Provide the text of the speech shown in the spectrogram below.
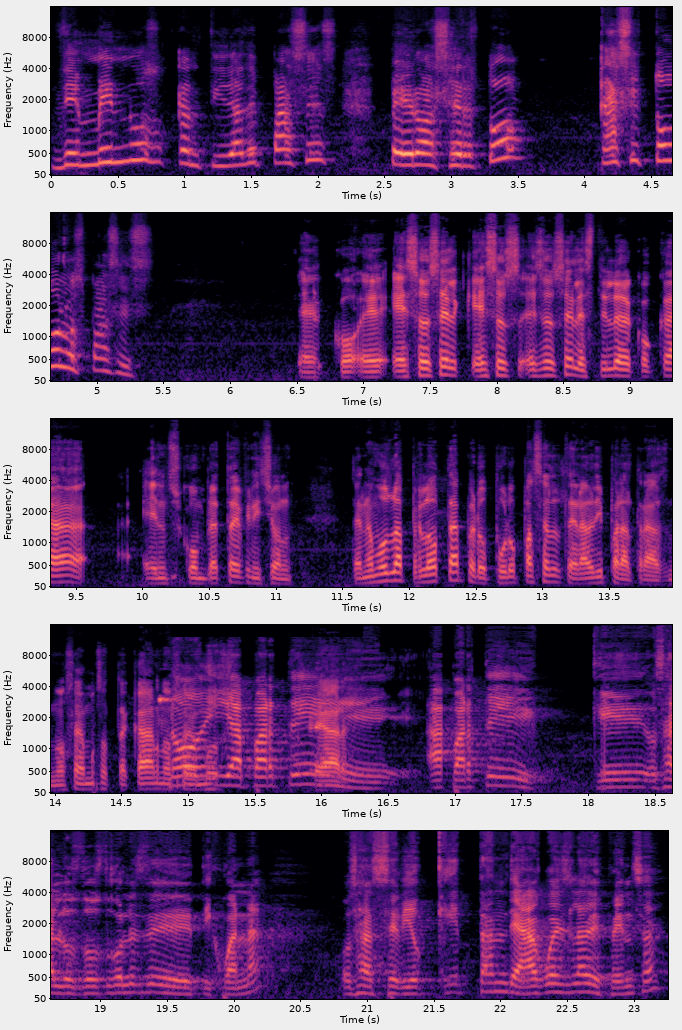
de menos cantidad de pases, pero acertó casi todos los pases. El eh, eso, es el, eso, es, eso es el estilo de Coca en su completa definición. Tenemos la pelota, pero puro pase lateral y para atrás. No sabemos atacar, no, No, sabemos. y aparte, crear. eh, aparte que, o sea, los dos goles de Tijuana, o sea, se vio qué tan de agua es la defensa,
